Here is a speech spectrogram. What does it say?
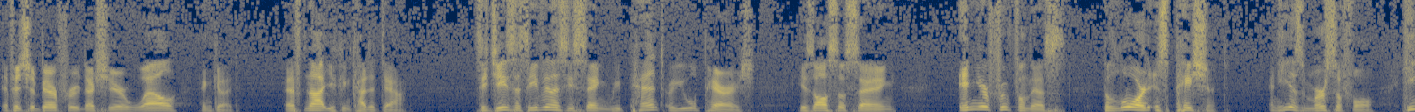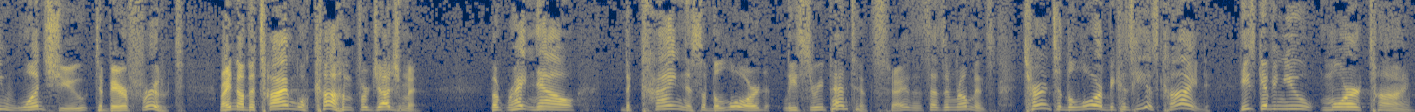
if it should bear fruit next year, well and good. And if not, you can cut it down. See, Jesus, even as he's saying, repent or you will perish, he's also saying, in your fruitfulness, the Lord is patient and he is merciful. He wants you to bear fruit. Right now, the time will come for judgment. But right now, the kindness of the Lord leads to repentance, right? It says in Romans, turn to the Lord because he is kind. He's giving you more time.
